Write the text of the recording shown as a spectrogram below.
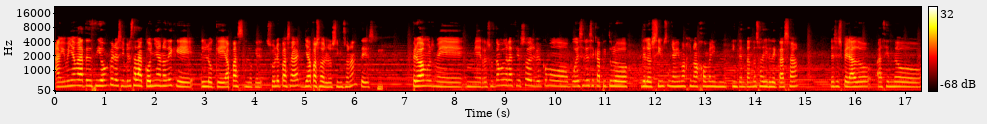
a mí me llama la atención, pero siempre está la coña, ¿no? De que lo que, ha pas- lo que suele pasar ya ha pasado en los Simpson antes. Mm. Pero vamos, me, me resulta muy gracioso el ver cómo puede ser ese capítulo de los Simpson. Ya me imagino a Homer in- intentando salir de casa, desesperado, haciendo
